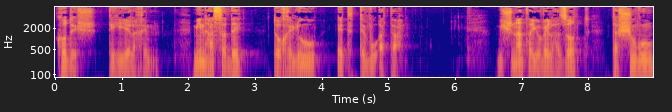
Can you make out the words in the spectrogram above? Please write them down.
קודש תהיה לכם, מן השדה תאכלו את תבואתה. בשנת היובל הזאת תשובו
